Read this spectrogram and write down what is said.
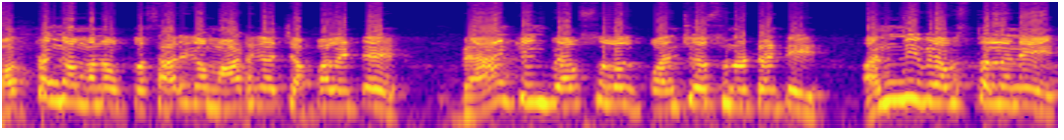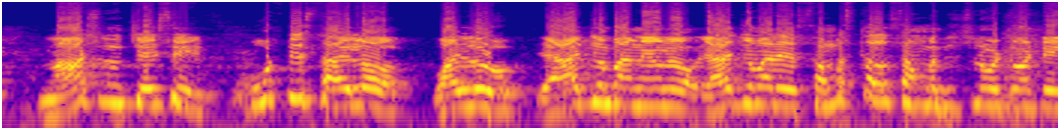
మొత్తంగా మనం ఒక్కసారిగా మాటగా చెప్పాలంటే బ్యాంకింగ్ వ్యవస్థలో పనిచేస్తున్నటువంటి అన్ని వ్యవస్థలని నాశనం చేసి పూర్తి స్థాయిలో వాళ్ళు యాజమాన్యంలో యాజమాన్య సంస్థలకు సంబంధించినటువంటి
